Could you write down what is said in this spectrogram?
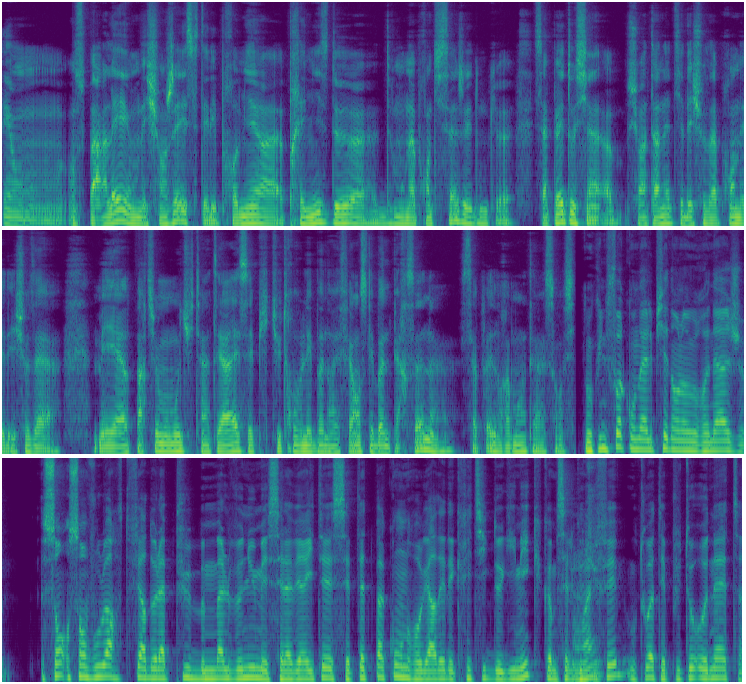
et on, on se parlait, et on échangeait et c'était les premières euh, prémices de, euh, de mon apprentissage. Et donc, euh, ça peut être aussi, sur Internet, il y a des choses à prendre et des choses à... Mais à partir du moment où tu t'intéresses et puis que tu trouves les bonnes références, les bonnes personnes, ça peut être vraiment intéressant aussi. Donc une fois qu'on a le pied dans l'engrenage, sans, sans vouloir faire de la pub malvenue, mais c'est la vérité, c'est peut-être pas con de regarder des critiques de gimmicks comme celle que Ouais. tu fais, où toi t'es plutôt honnête.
